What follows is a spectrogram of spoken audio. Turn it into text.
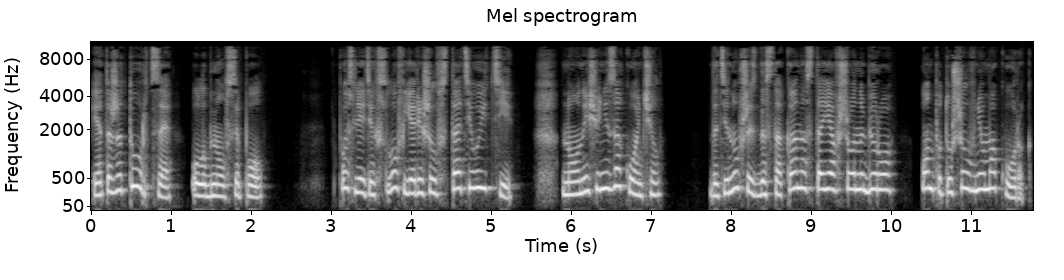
Это же Турция, улыбнулся Пол. После этих слов я решил встать и уйти, но он еще не закончил. Дотянувшись до стакана, стоявшего на бюро, он потушил в нем окурок.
